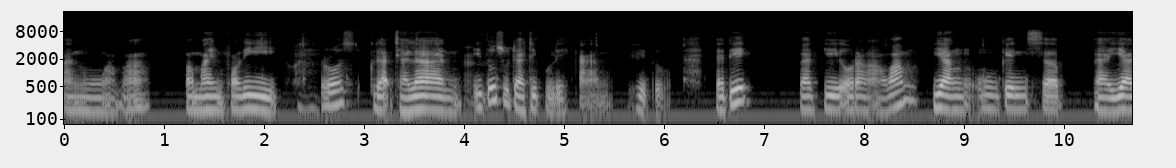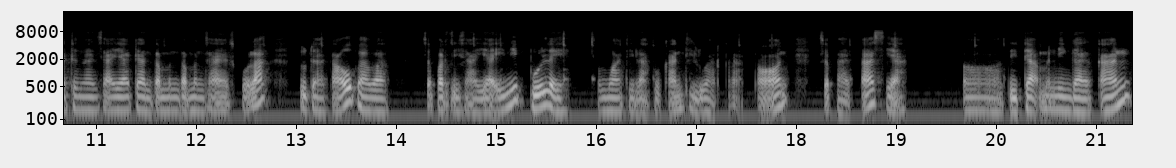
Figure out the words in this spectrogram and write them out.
anu apa pemain voli, hmm. terus gerak jalan hmm. itu sudah dibolehkan gitu. Jadi bagi orang awam yang mungkin sebaya dengan saya dan teman-teman saya sekolah sudah tahu bahwa seperti saya ini boleh semua dilakukan di luar keraton sebatas ya eh, tidak meninggalkan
